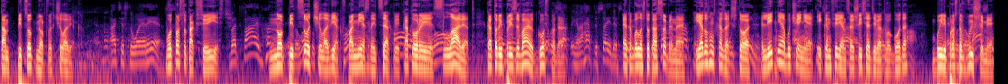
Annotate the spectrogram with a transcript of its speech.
там 500 мертвых человек. Вот просто так все и есть. Но 500 человек в поместной церкви, которые славят, которые призывают Господа, это было что-то особенное. И я должен сказать, что летнее обучение и конференция 69 года были просто высшими.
